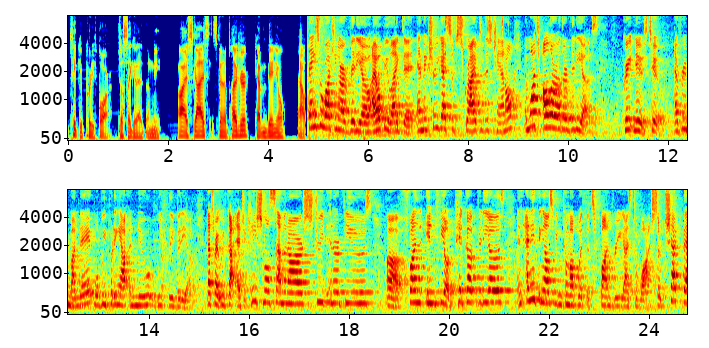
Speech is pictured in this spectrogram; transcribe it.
take you pretty far just like it has done me all right guys it's been a pleasure kevin daniel out. Thanks for watching our video. I hope you liked it. And make sure you guys subscribe to this channel and watch all our other videos. Great news too. Every Monday, we'll be putting out a new weekly video. That's right, we've got educational seminars, street interviews, uh, fun infield pickup videos, and anything else we can come up with that's fun for you guys to watch. So check back.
